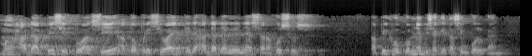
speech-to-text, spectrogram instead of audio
menghadapi situasi atau peristiwa yang tidak ada dalilnya secara khusus. Tapi hukumnya bisa kita simpulkan.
